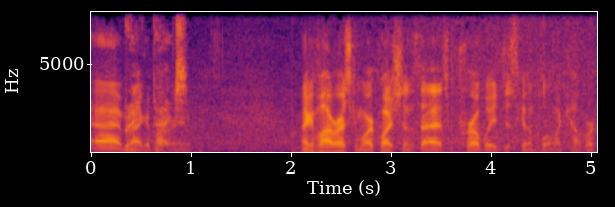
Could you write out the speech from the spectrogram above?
Uh, I'm Great, not gonna bother I can bother asking more questions. That's probably just gonna blow my cover.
